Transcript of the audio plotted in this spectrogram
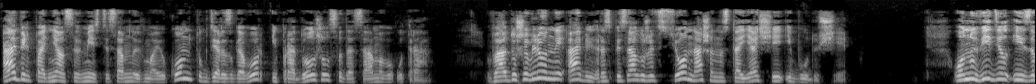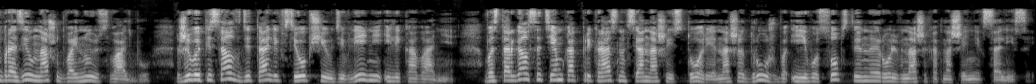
Абель поднялся вместе со мной в мою комнату, где разговор и продолжился до самого утра. Воодушевленный Абель расписал уже все наше настоящее и будущее. Он увидел и изобразил нашу двойную свадьбу, живописал в деталях всеобщее удивление и ликование, восторгался тем, как прекрасна вся наша история, наша дружба и его собственная роль в наших отношениях с Алисой.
